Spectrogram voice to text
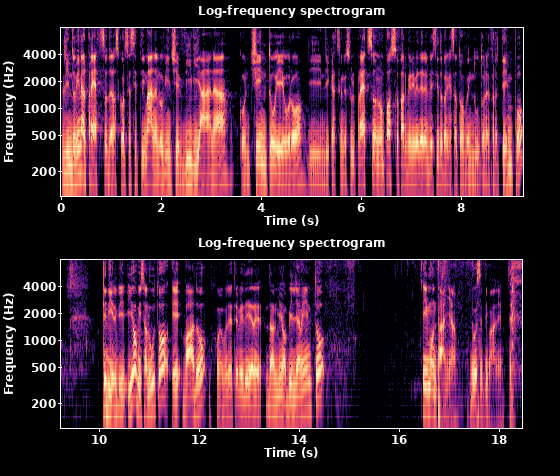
L'indovina il prezzo della scorsa settimana lo vince Viviana con 100 euro di indicazione sul prezzo. Non posso farvi rivedere il vestito perché è stato venduto nel frattempo. Che dirvi, io vi saluto e vado, come potete vedere dal mio abbigliamento, in montagna, due settimane.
